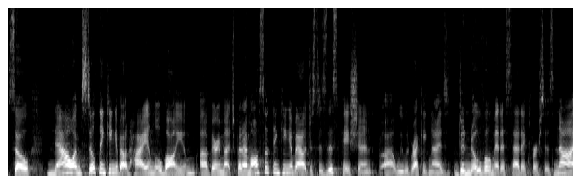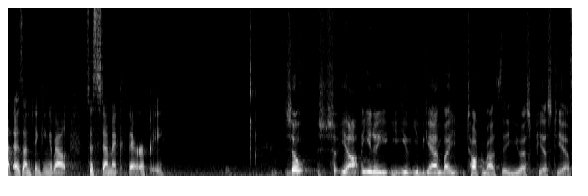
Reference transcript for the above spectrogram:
So now I'm still thinking about high and low volume uh, very much, but I'm also thinking about, just as this patient, uh, we would recognize de novo metastatic versus not as I'm thinking about systemic therapy. So, so yeah, you know, you, you began by talking about the USPSTF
